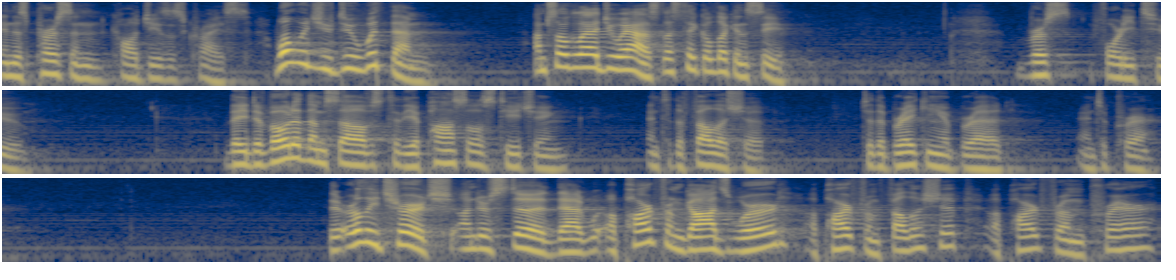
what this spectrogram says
in this person called Jesus Christ? What would you do with them? I'm so glad you asked. Let's take a look and see. Verse 42. They devoted themselves to the apostles' teaching and to the fellowship, to the breaking of bread, and to prayer. The early church understood that apart from God's word, apart from fellowship, apart from prayer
